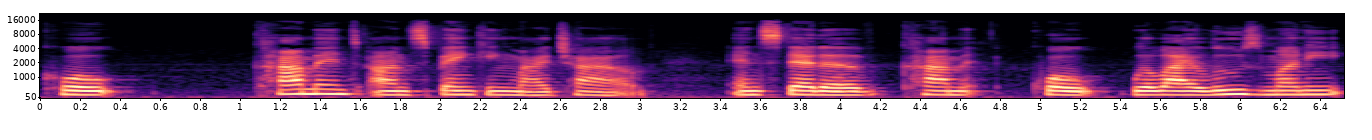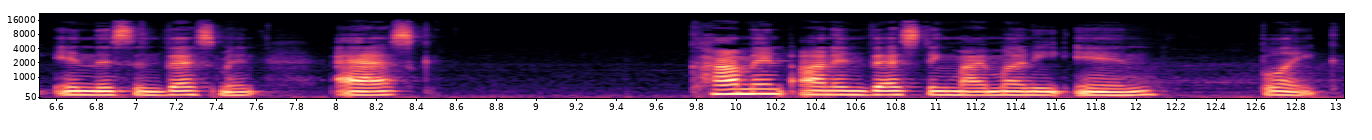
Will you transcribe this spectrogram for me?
quote, comment on spanking my child instead of comment, quote, will I lose money in this investment? Ask, comment on investing my money in blank.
